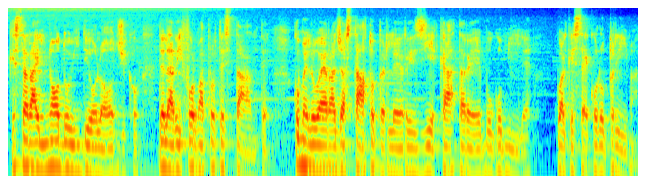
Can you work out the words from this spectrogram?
che sarà il nodo ideologico della riforma protestante, come lo era già stato per le eresie catare e bogomile qualche secolo prima.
